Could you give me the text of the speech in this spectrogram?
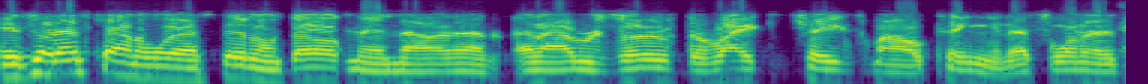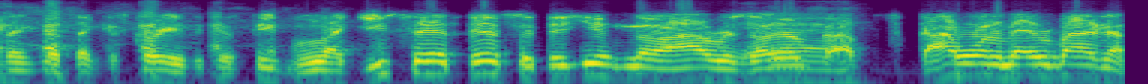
and so that's kind of where I stand on Dogman now, and I, and I reserve the right to change my opinion. That's one of the things I think is crazy because people like you said this, or did you know I reserve? Yeah. I, I want everybody to know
